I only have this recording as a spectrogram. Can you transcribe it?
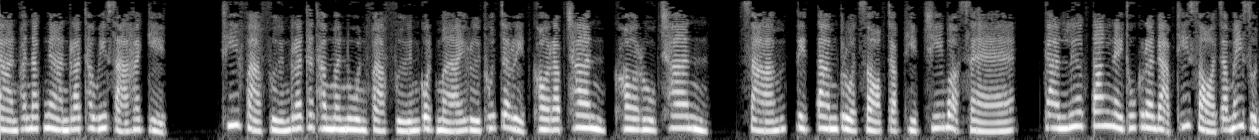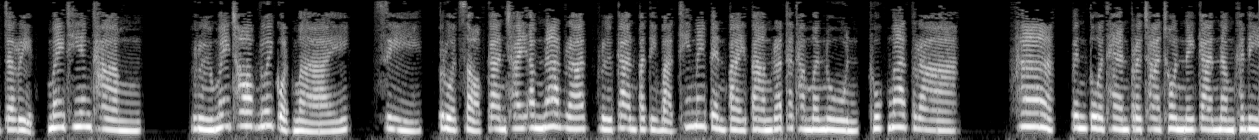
การพนักงานรัฐวิสาหกิจ ที่ฝ่าฝืนรัฐธรรมนูญฝ่าฝืนกฎหมายหรือทุจริตคอร์รัปชันคอร์รัปชัน 3. ติดตามตรวจสอบจับผิดชี้เบาะแส การเลือกตั้งในทุกระดับที่สอจะไม่สุจริต ไม่เที่ยงธรรม หรือไม่ชอบด้วยกฎหมาย 4. ตรวจสอบการใช้อำนาจรัฐ หรือการปฏิบัติที่ไม่เป็นไปตามรัฐธรรมนูญ ทุกมาตรา 5. เป็นตัวแทนประชาชนในการนำคดี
